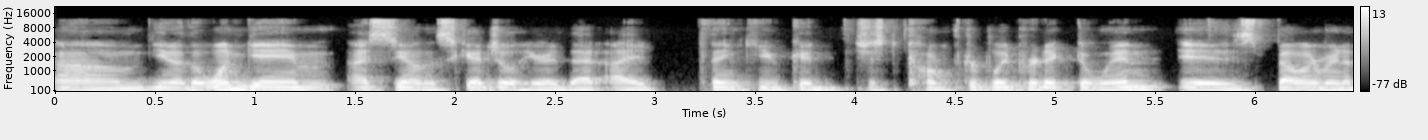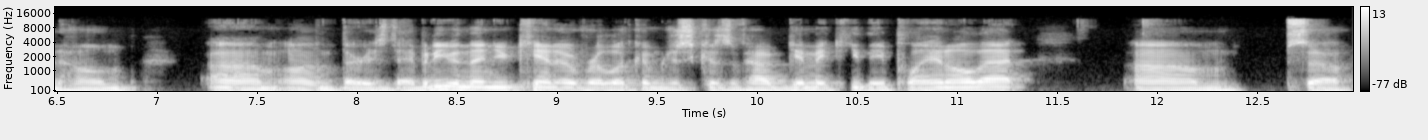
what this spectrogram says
Um, you know, the one game I see on the schedule here that I think you could just comfortably predict a win is Bellarmine at home um, on Thursday. But even then, you can't overlook them just because of how gimmicky they play and all that. Um, so,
